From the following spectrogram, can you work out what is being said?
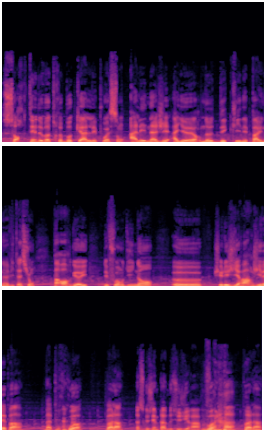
Sortez de votre bocal, les poissons. Allez nager ailleurs. Ne déclinez pas une invitation par orgueil. Des fois, on dit non. Euh, chez les Girards, j'y vais pas. Bah pourquoi Voilà. Parce que j'aime pas Monsieur Girard. Voilà, voilà.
